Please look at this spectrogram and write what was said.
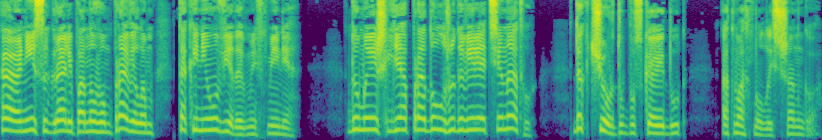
а они сыграли по новым правилам, так и не уведомив меня. Думаешь, я продолжу доверять Сенату? Да к черту пускай идут!» — отмахнулась Шанго.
